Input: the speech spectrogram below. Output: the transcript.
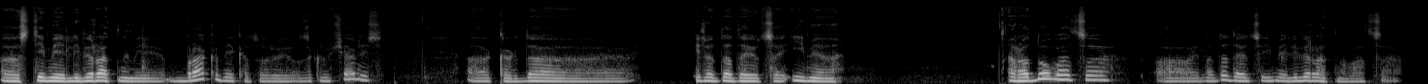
с теми ливератными браками, которые заключались, когда иногда дается имя родного отца, а иногда дается имя ливератного отца.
